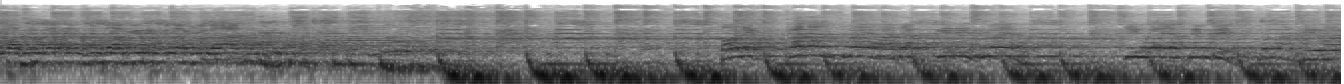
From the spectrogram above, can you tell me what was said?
pasukan yang sudah gila-gilaan. Balik kanan semuanya, ada kiri semuanya. Jiwa yang pimpin, semua jiwa.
